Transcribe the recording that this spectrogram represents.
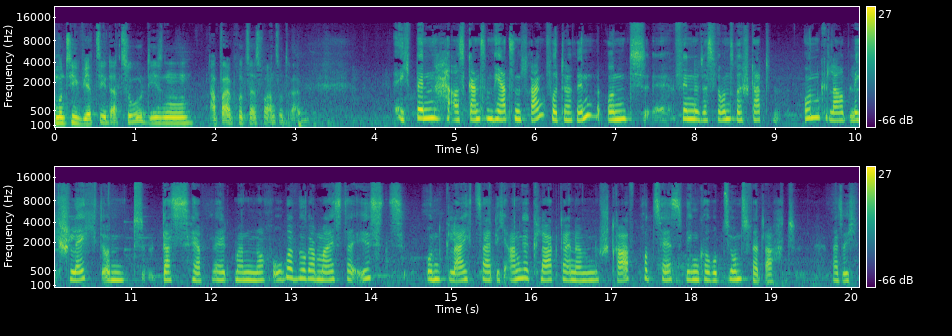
motiviert Sie dazu, diesen Abwahlprozess voranzutreiben? Ich bin aus ganzem Herzen Frankfurterin und äh, finde das für unsere Stadt unglaublich schlecht und dass Herr Feldmann noch Oberbürgermeister ist und gleichzeitig Angeklagter in einem Strafprozess wegen Korruptionsverdacht. Also ich,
